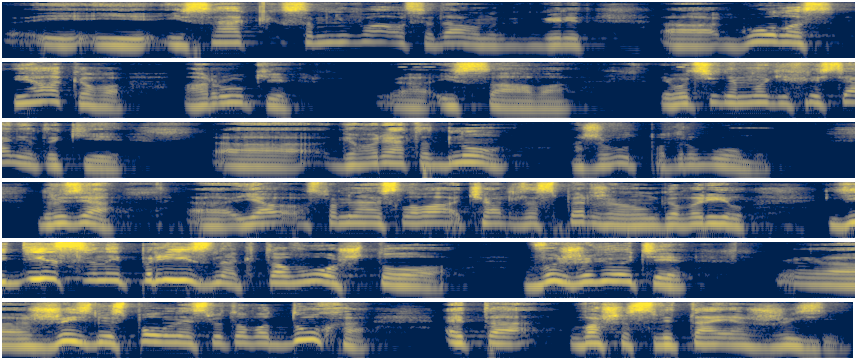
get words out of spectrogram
и, и Исаак сомневался, да, он говорит, «А, голос Иакова, а руки а, Исава. И вот сегодня многие христиане такие, а, говорят одно, а живут по-другому. Друзья, я вспоминаю слова Чарльза Спержина, он говорил, единственный признак того, что вы живете жизнью, исполненной Святого Духа, это ваша святая жизнь.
